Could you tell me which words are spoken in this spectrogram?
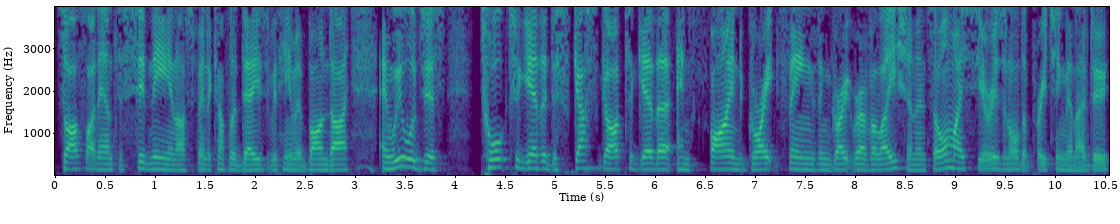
so I'll fly down to Sydney and I'll spend a couple of days with him at Bondi, and we will just talk together, discuss God together, and find great things and great revelation. And so all my series and all the preaching that I do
